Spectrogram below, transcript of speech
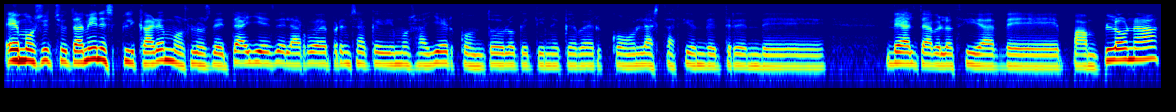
Hemos hecho también, explicaremos los detalles de la rueda de prensa que dimos ayer con todo lo que tiene que ver con la estación de tren de, de alta velocidad de Pamplona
